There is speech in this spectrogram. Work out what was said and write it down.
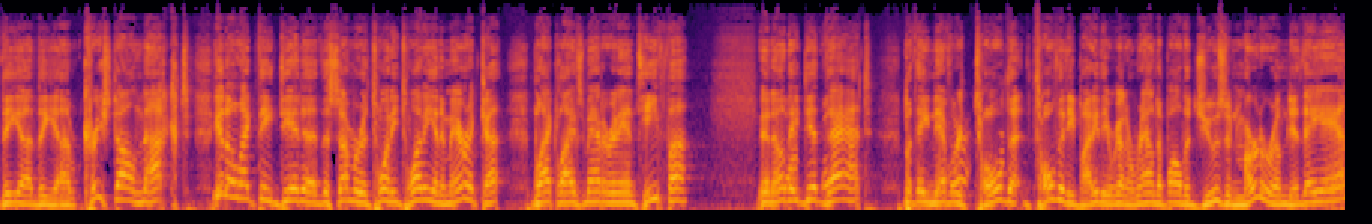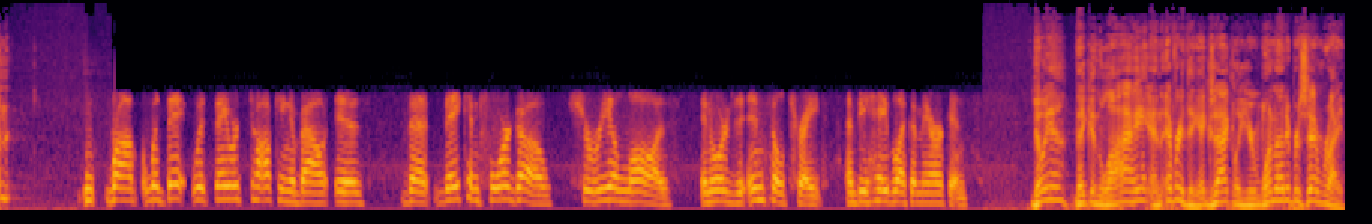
the uh, the uh, Kristallnacht. You know, like they did uh, the summer of 2020 in America. Black Lives Matter and Antifa. You know, they did that, but they never told that, told anybody they were going to round up all the Jews and murder them. Did they, Ann? Rob, what they what they were talking about is that they can forego Sharia laws in order to infiltrate and behave like Americans. Oh yeah, they can lie and everything. Exactly, you're 100 percent right.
